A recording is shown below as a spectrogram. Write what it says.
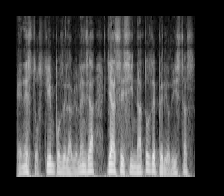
en estos tiempos de la violencia y asesinatos de periodistas.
